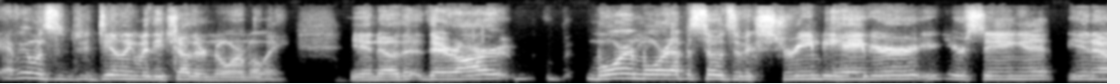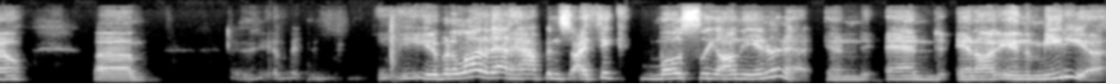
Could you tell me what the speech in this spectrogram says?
everyone's dealing with each other normally. You know, th- there are more and more episodes of extreme behavior. You're seeing it, you know, um, you know, but a lot of that happens, I think, mostly on the internet and and and on in the media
